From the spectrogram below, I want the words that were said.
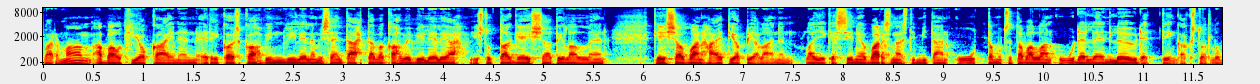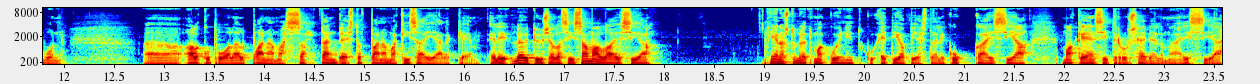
varmaan about jokainen erikoiskahvin viljelemiseen tähtävä kahviviljelijä istuttaa geishaa tilalleen. Geisha on vanha etiopialainen lajike, siinä ei ole varsinaisesti mitään uutta, mutta se tavallaan uudelleen löydettiin 2000-luvun alkupuolella Panamassa tämän Best of Panama-kisan jälkeen. Eli löytyy sellaisia samanlaisia hienostuneet makuja niin kuin Etiopiasta, eli kukkaisia, makeen sitrushedelmäisiä,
